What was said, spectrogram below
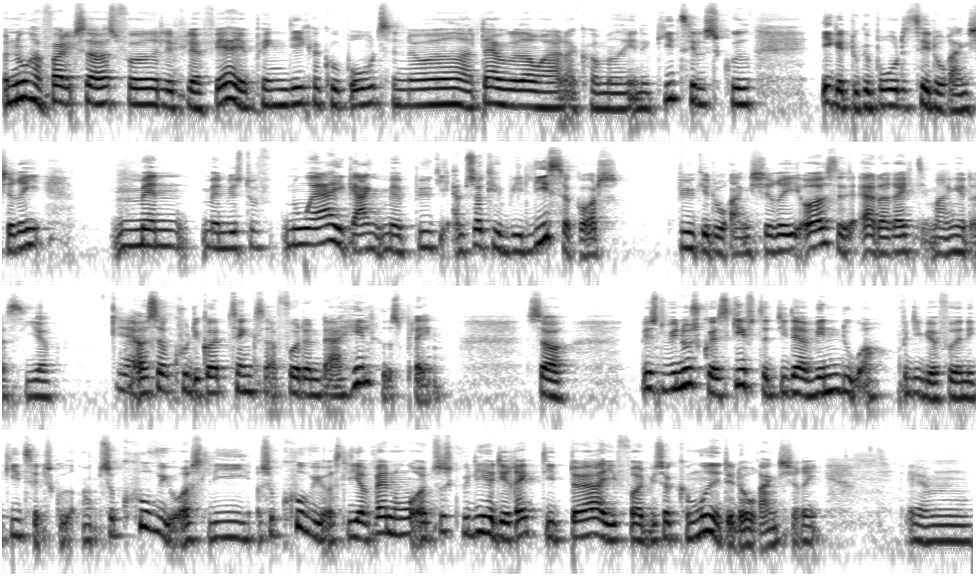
og nu har folk så også fået lidt flere feriepenge, de ikke har kunne bruge til noget, og derudover er der kommet energitilskud. Ikke at du kan bruge det til et orangeri, men, men hvis du nu er i gang med at bygge, jamen, så kan vi lige så godt bygge et orangeri. Også er der rigtig mange, der siger. Ja. Ja. Og så kunne de godt tænke sig at få den der helhedsplan. Så hvis vi nu skulle have skiftet de der vinduer, fordi vi har fået energitilskud, så kunne vi jo også lige, og så kunne vi jo også lige, og hvad nu, og så skulle vi lige have de rigtige døre i, for at vi så kan komme ud i det der orangeri. Øhm,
